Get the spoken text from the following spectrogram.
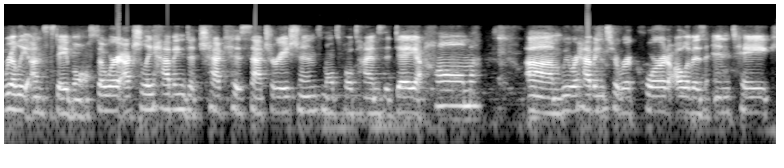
really unstable. So we're actually having to check his saturations multiple times a day at home. Um, we were having to record all of his intake.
